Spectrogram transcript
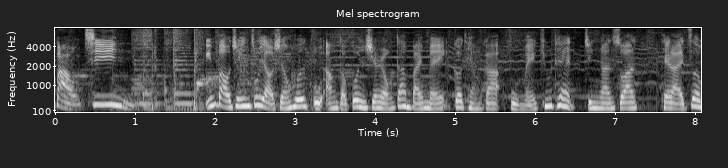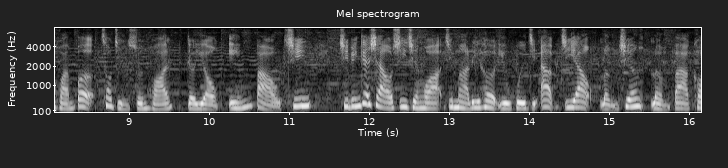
保清。银保清主要成分有红豆滚纤溶蛋白酶，搁添加辅酶 Q10、精氨酸，摕来做环保，促进循环，就用银保清。市面介绍四千外，今马利好优惠一盒只要两千两百块。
